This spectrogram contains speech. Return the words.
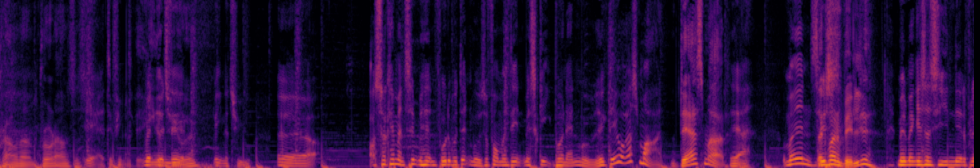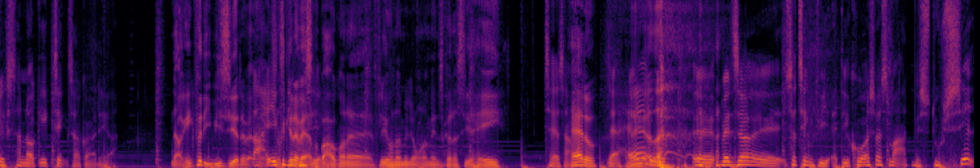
pronoun, pronouns? Ja, det er fint nok. Men, 21, men, øh, 21. Øh, og så kan man simpelthen få det på den måde. Så får man det ind med ske på en anden måde. Ikke? Det er jo også smart. Det er smart. Ja. Men, Så kan man vælge. men man kan så sige, at Netflix har nok ikke tænkt sig at gøre det her. Nok ikke fordi vi siger det. Nej, ikke så skal det være på baggrund af flere hundrede millioner mennesker, der siger, hey, Tag os sammen. hallo. Ja, hallo. øh, men så, øh, så tænkte vi, at det kunne også være smart, hvis du selv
